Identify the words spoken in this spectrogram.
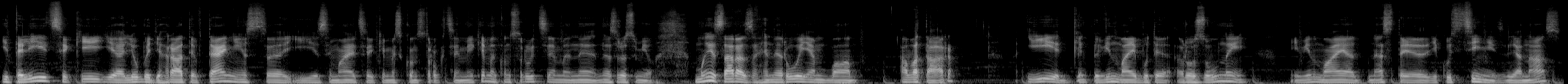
Італієць, який любить грати в теніс е, і займається якимись конструкціями. Якими конструкціями не, не зрозуміло. Ми зараз генеруємо аватар, і якби він має бути розумний, і він має нести якусь цінність для нас.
